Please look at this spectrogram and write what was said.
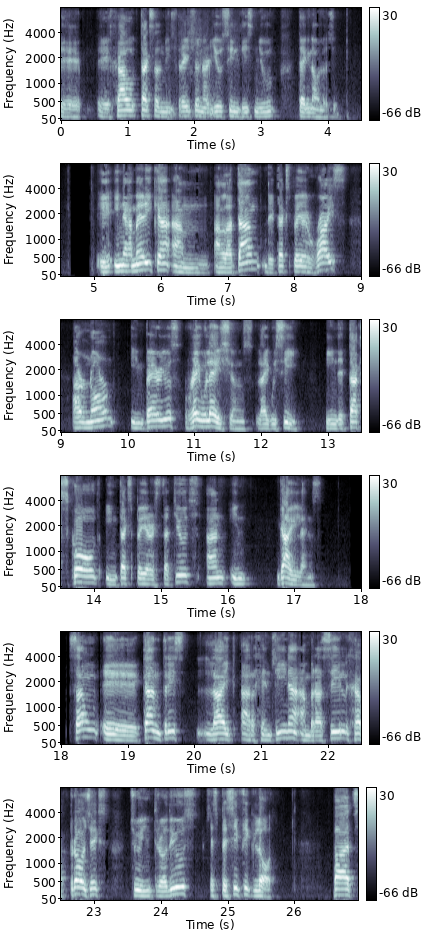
uh, uh, how tax administration are using this new technology. In America and, and Latam, the taxpayer rights are normed in various regulations, like we see in the tax code, in taxpayer statutes, and in guidelines. Some uh, countries like Argentina and Brazil have projects to introduce a specific law. But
